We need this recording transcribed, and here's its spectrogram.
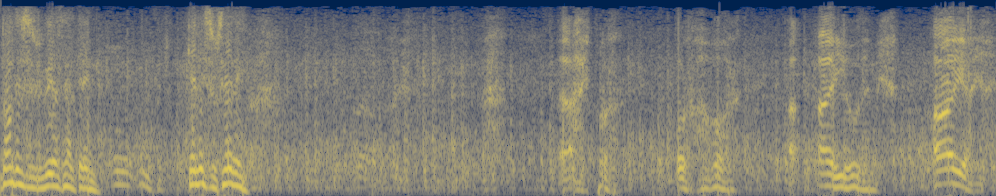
¿Dónde se subió hasta el tren? ¿Qué le sucede? Ay, por, por favor, a- ayúdeme. Ay, ay, ay.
